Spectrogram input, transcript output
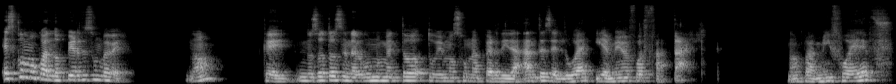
Es como cuando pierdes un bebé, ¿no? Que nosotros en algún momento tuvimos una pérdida antes del lugar y a mí me fue fatal, ¿no? Para mí fue uf,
